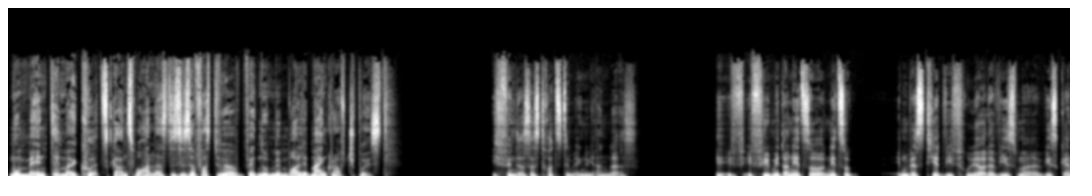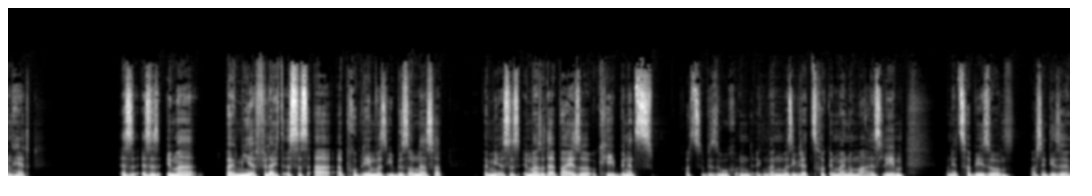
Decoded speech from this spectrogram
Momente mal kurz ganz woanders. Das ist ja fast wie wenn du mit dem Wally Minecraft spielst. Ich finde, es ist trotzdem irgendwie anders. Ich, ich, ich fühle mich da nicht so, nicht so investiert wie früher oder wie es mal, wie es gern hätte. Es, es ist immer bei mir, vielleicht ist es ein Problem, was ich besonders habe. Bei mir ist es immer so dabei, so, okay, ich bin jetzt trotz zu Besuch und irgendwann muss ich wieder zurück in mein normales Leben. Und jetzt habe ich so, weiß nicht, diese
